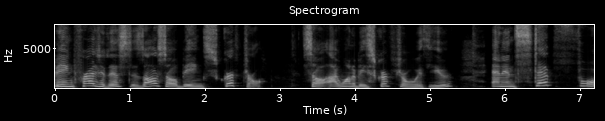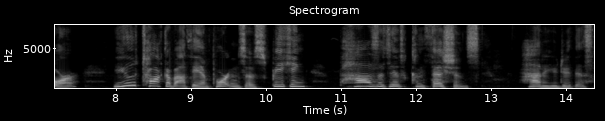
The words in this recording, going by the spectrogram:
being prejudiced is also being scriptural. So I want to be scriptural with you. And in step four, you talk about the importance of speaking positive confessions. How do you do this?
